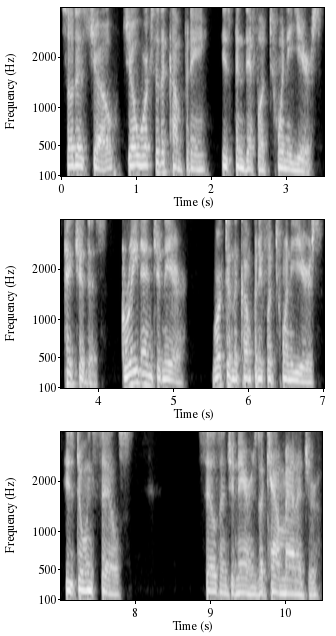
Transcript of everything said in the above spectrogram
So does joe. Joe works at a company he's been there for 20 years. Picture this. Great engineer worked in the company for 20 years he's doing sales sales engineering he's account manager.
